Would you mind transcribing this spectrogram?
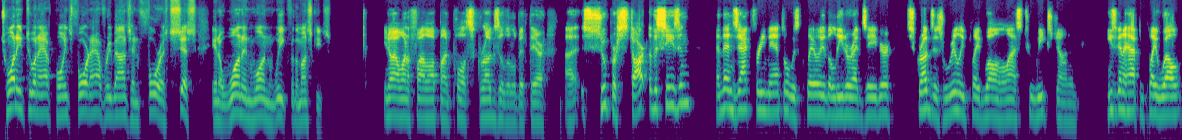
22 and a half points, four and a half rebounds, and four assists in a one and one week for the Muskies. You know, I want to follow up on Paul Scruggs a little bit there. Uh, super start of the season. And then Zach Freemantle was clearly the leader at Xavier. Scruggs has really played well in the last two weeks, John. And he's going to have to play well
